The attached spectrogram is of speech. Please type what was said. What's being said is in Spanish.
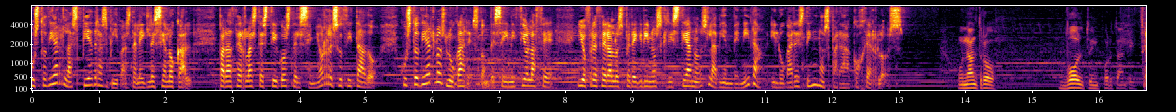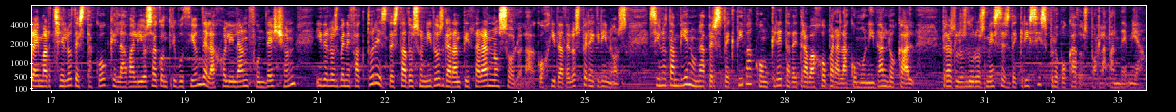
custodiar las piedras vivas de la iglesia local para hacerlas testigos del Señor resucitado, custodiar los lugares donde se inició la fe y ofrecer a los peregrinos cristianos la bienvenida y lugares dignos para acogerlos. Un otro Fray Marcello destacó que la valiosa contribución de la Holy Land Foundation y de los benefactores de Estados Unidos garantizará no solo la acogida de los peregrinos, sino también una perspectiva concreta de trabajo para la comunidad local tras los duros meses de crisis provocados por la pandemia.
